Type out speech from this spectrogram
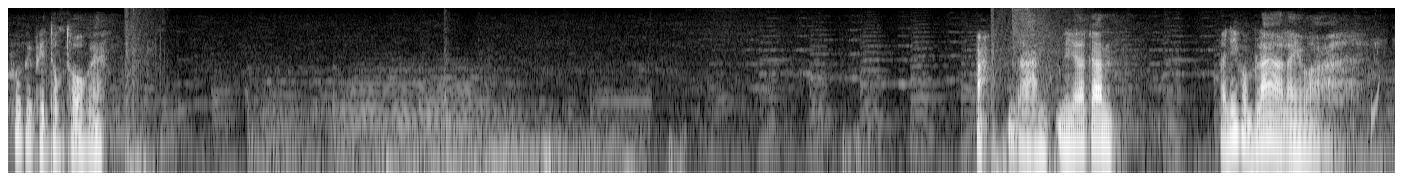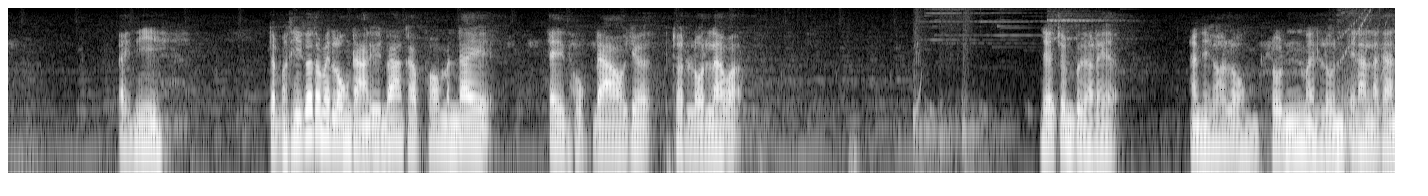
พูดผิดๆถกๆนะอะ ด่านนี้แล้วกัน อันนี้ผมล่าอะไรวะ ไอ้นี่ แต่บางทีก็ต้องไปลงด่านอื่นบ้างครับ เพราะมันได้ไอ้หกดาวเยอะจนล้นแล้วอะเยอะจนเบื่อเลยอะอันนี้ก็ลงลุ้นเหมือนลุ้นไอ้นั่นแล้วกัน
